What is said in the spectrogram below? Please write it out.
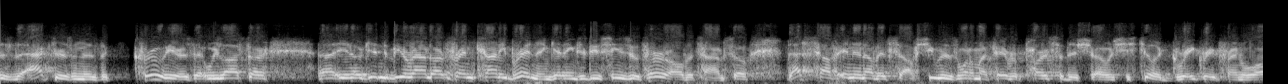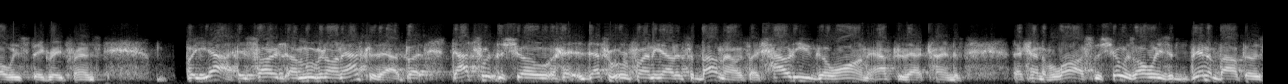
as the actors and as the crew here is that we lost our uh, you know, getting to be around our friend Connie Britton and getting to do scenes with her all the time. So that's tough in and of itself. She was one of my favorite parts of this show, and she's still a great, great friend. We'll always stay great friends. But yeah, it's hard uh, moving on after that. But that's what the show, that's what we're finding out it's about now. It's like, how do you go on after that kind of, that kind of loss? The show has always been about those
